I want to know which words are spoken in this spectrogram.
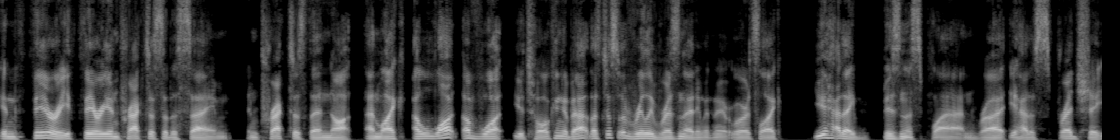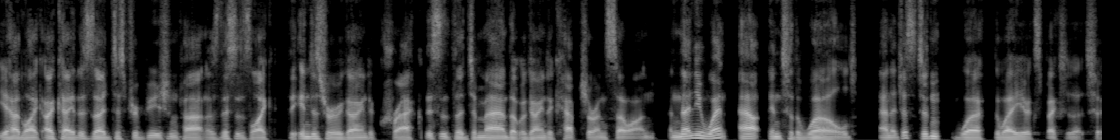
In theory, theory and practice are the same. In practice, they're not. And like a lot of what you're talking about, that's just uh, really resonating with me, where it's like, you had a business plan, right? You had a spreadsheet. You had like, okay, this is our distribution partners. This is like the industry we're going to crack. This is the demand that we're going to capture and so on. And then you went out into the world and it just didn't work the way you expected it to.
